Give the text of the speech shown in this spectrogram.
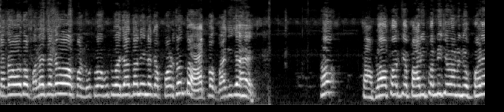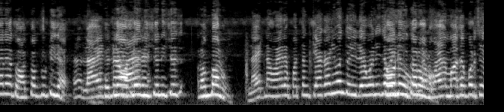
ચગાવો તો ભલે ચગાવો પણ લૂંટવા બૂટવા જતા નહીં ને કે પડશો ને તો હાથ પગ ભાગી જાય હા? તાંભલા પર કે પારી પર નહીં ચડવાનું? જો પડે ને તો હાથ પગ તૂટી જાય. એટલે આપણે નીચે નીચે રમવાનું. લાઈટ ના વાયરે પતંગ ત્યાં ગાડી હોય ને તો એ લેવાની જવાનું ઉતારવાનું. વાયર માથે પડશે.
